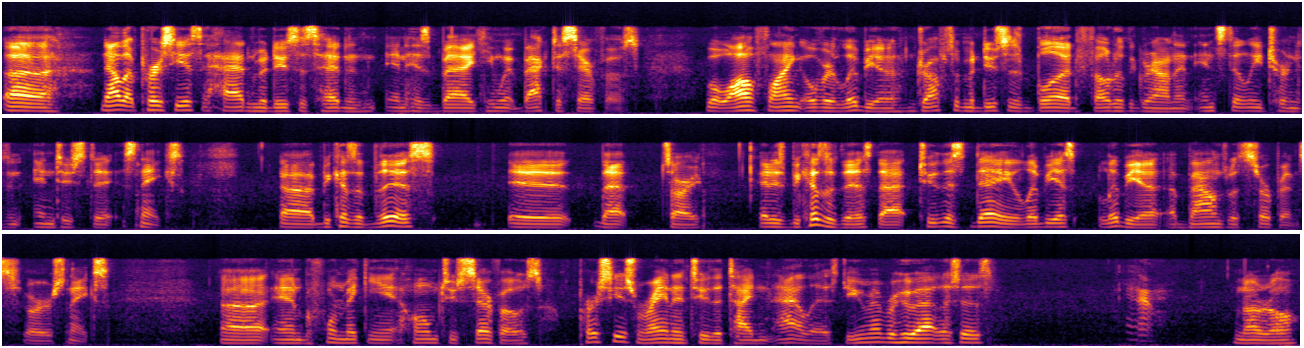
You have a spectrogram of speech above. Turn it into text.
Uh, now that Perseus had Medusa's head in, in his bag, he went back to Seriphos. But while flying over Libya, drops of Medusa's blood fell to the ground and instantly turned in- into st- snakes. Uh, because of this, it, that sorry, it is because of this that to this day Libya's, Libya abounds with serpents or snakes. Uh, and before making it home to Seriphos, Perseus ran into the Titan Atlas. Do you remember who Atlas is? No. Not at all.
